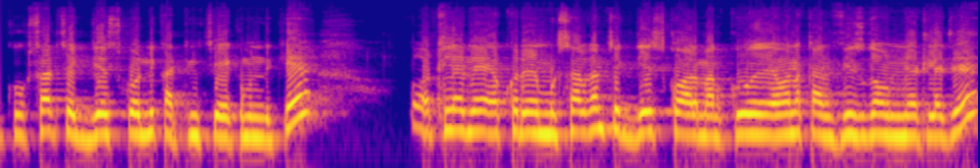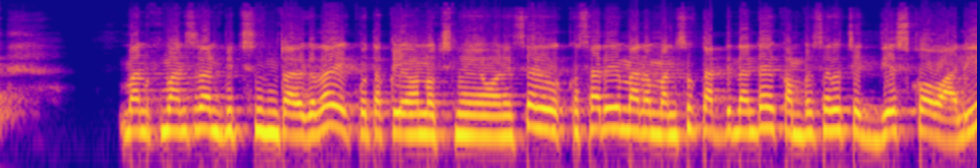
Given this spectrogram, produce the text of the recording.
ఇంకొకసారి చెక్ చేసుకోండి కటింగ్ చేయకముందుకే. అట్లనే ఒక రెండు మూడు సార్లు కానీ చెక్ చేసుకోవాలి మనకు ఏమైనా కన్ఫ్యూజ్గా ఉన్నట్లయితే. మనకు మనసులో అనిపిస్తుంటుంది కదా ఎక్కువ తక్కువ ఏమైనా వచ్చినాయో అనేసి అది ఒక్కసారి మన మనసుకు తట్టిందంటే కంపల్సరీగా చెక్ చేసుకోవాలి.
